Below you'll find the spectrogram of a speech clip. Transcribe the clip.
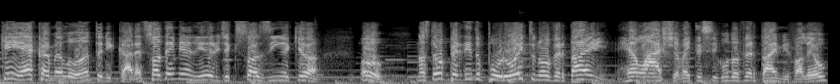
quem é Carmelo Anthony, cara? É só Damian Lillard aqui sozinho aqui, ó. Oh, nós estamos perdendo por 8 no overtime? Relaxa, vai ter segundo overtime, valeu?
